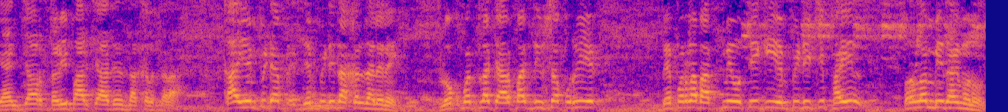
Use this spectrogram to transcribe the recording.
यांच्यावर तळीपारचे आदेश दाखल करा. काय M P D M P D दाखल झाले नाही? लोकमतला चार पाच दिवसापूर्वी एक पेपरला बातमी होती की एम पी डीची फाईल प्रलंबित आहे म्हणून.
